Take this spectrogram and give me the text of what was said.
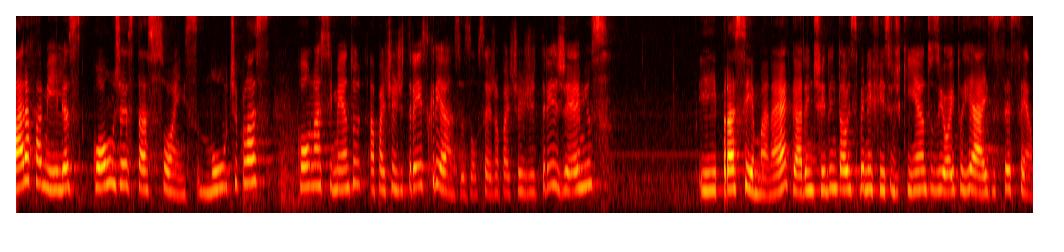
para famílias com gestações múltiplas com nascimento a partir de três crianças, ou seja, a partir de três gêmeos e para cima, né? Garantido, então, esse benefício de R$ 508,60.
